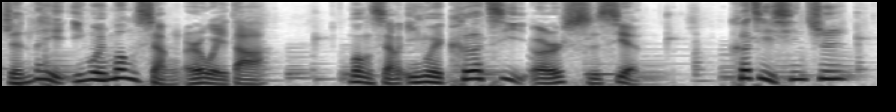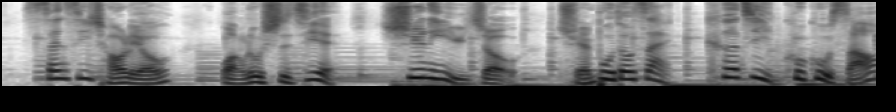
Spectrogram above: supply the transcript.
人类因为梦想而伟大，梦想因为科技而实现。科技新知，三 C 潮流。网络世界、虚拟宇宙，全部都在科技酷酷扫。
